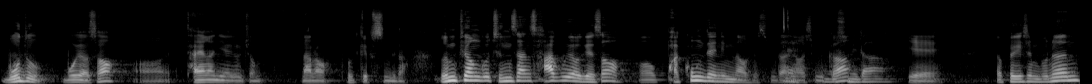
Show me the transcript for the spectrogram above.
모두 모여서 어, 다양한 이야기를 좀 나눠 볼겠습니다. 은평구 증산 4구역에서 어, 박홍대님 나오셨습니다. 안녕하십니까? 네, 반갑습니다. 예. 옆에 계신 분은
